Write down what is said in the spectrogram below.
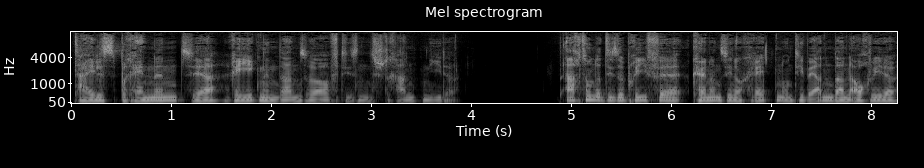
teils brennend, ja, regnen dann so auf diesen Strand nieder. 800 dieser Briefe können sie noch retten und die werden dann auch wieder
